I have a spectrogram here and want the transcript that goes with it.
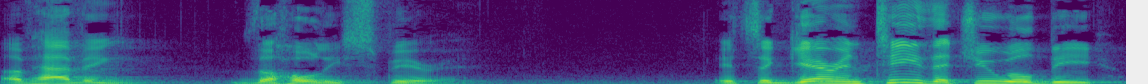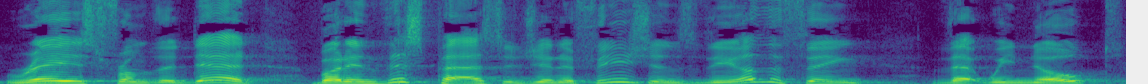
of having the Holy Spirit. It's a guarantee that you will be raised from the dead. But in this passage in Ephesians, the other thing that we note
